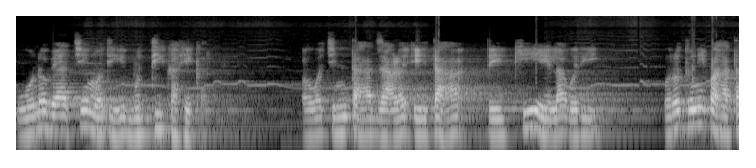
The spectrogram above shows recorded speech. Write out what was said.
ओनब्याचे मधी बुद्धी काही कर. अवचिंता जाळ येता देखी येला वरी. परतुनी पाहता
